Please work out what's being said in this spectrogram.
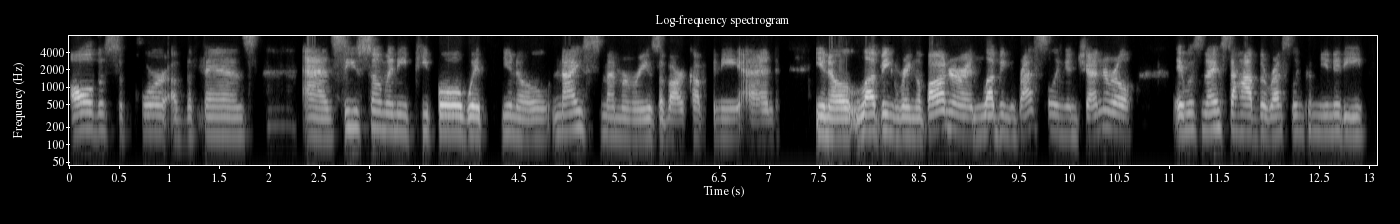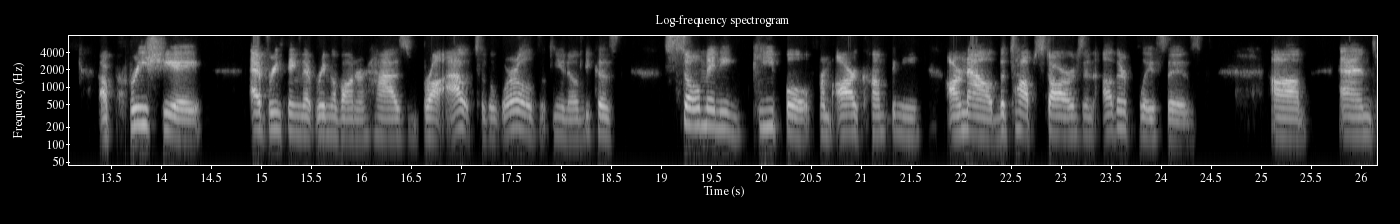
all the support of the fans and see so many people with you know nice memories of our company and you know loving ring of honor and loving wrestling in general it was nice to have the wrestling community appreciate everything that Ring of Honor has brought out to the world, you know, because so many people from our company are now the top stars in other places. Um, and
